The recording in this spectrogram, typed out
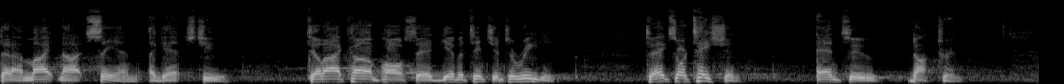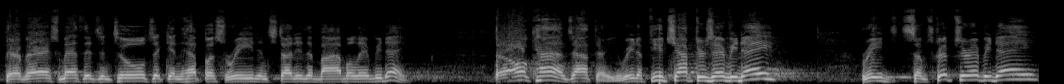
that I might not sin against you. Till I come, Paul said, give attention to reading, to exhortation, and to doctrine. There are various methods and tools that can help us read and study the Bible every day. There are all kinds out there. You read a few chapters every day, read some scripture every day.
